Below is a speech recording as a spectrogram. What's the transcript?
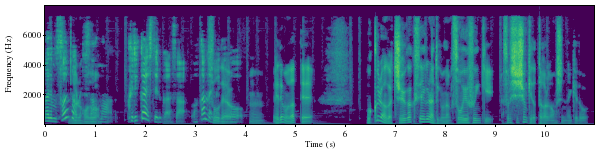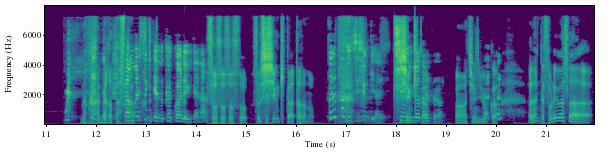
まあでもそういうのってさ、まあ、繰り返してるからさ、わかんないんだそうけど。だよ。うん。え、でもだって、僕らが中学生ぐらいの時もなんかそういう雰囲気、それ思春期だったからかもしれないけど、なんかなかったっすか？頑張りすぎてんのかっこ悪いみたいな？そうそうそうそう。それ思春期か、ただの。それ多分思春期だね。思春期か中二病だね、それは。ああ、中二病か。あ、なんかそれはさ、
